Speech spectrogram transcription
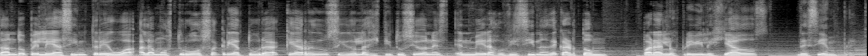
dando pelea sin tregua a la monstruosa criatura que ha reducido las instituciones en meras oficinas de cartón para los privilegiados de siempre.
